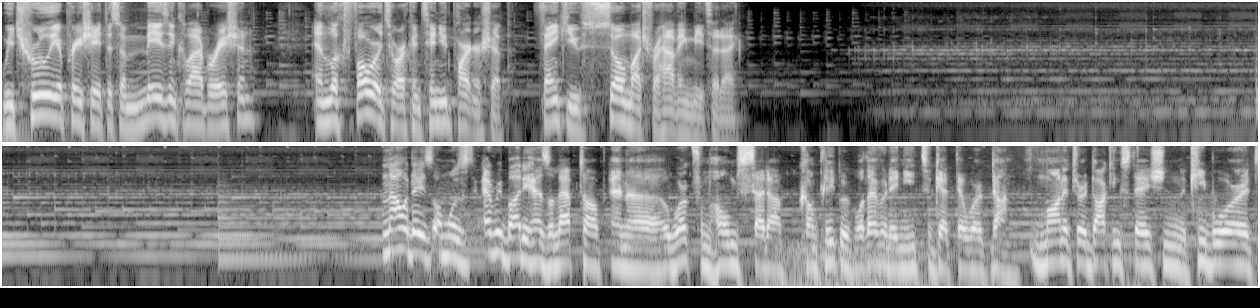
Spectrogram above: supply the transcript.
We truly appreciate this amazing collaboration and look forward to our continued partnership. Thank you so much for having me today. Nowadays, almost everybody has a laptop and a work from home setup, complete with whatever they need to get their work done. Monitor, docking station, a keyboard,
